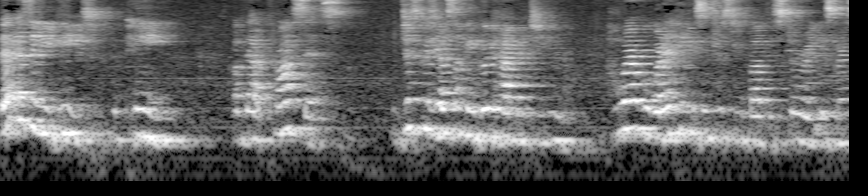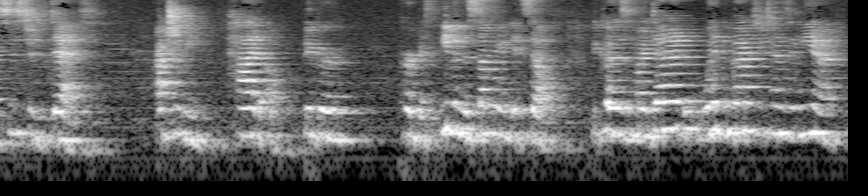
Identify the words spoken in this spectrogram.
that doesn't negate the pain of that process, just because you have something good happen to you. However, what I think is interesting about this story is my sister's death actually had a bigger purpose, even the suffering itself. Because my dad went back to Tanzania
